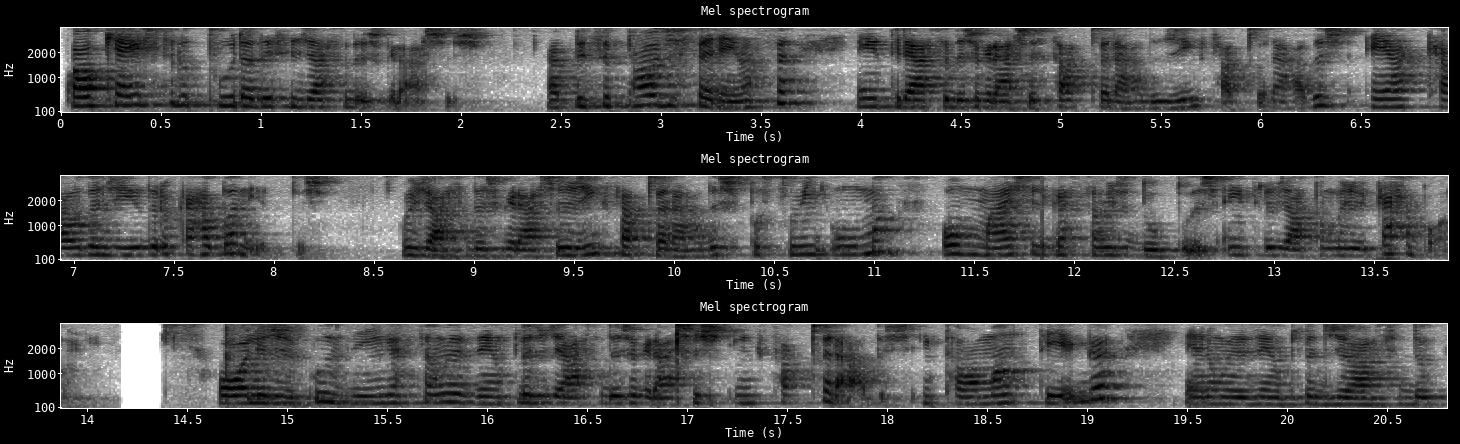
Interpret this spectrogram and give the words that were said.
Qual é a estrutura desses ácidos graxos? A principal diferença entre ácidos graxos saturados e insaturados é a cauda de hidrocarbonetos. Os ácidos graxos insaturados possuem uma ou mais ligações duplas entre os átomos de carbono. Óleos de cozinha são exemplos de ácidos graxos insaturados. Então, a manteiga era um exemplo de ácido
